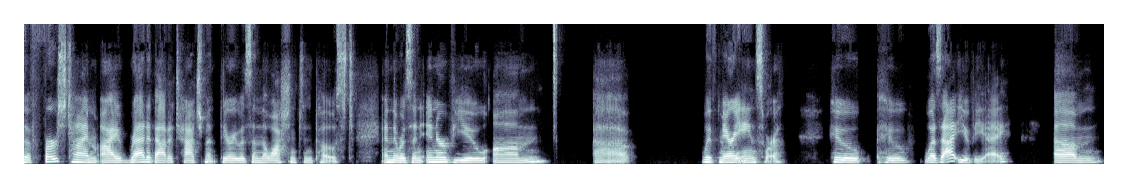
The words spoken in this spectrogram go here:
the first time I read about attachment theory was in the Washington Post, and there was an interview um, uh, with Mary Ainsworth, who who was at UVA, um,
